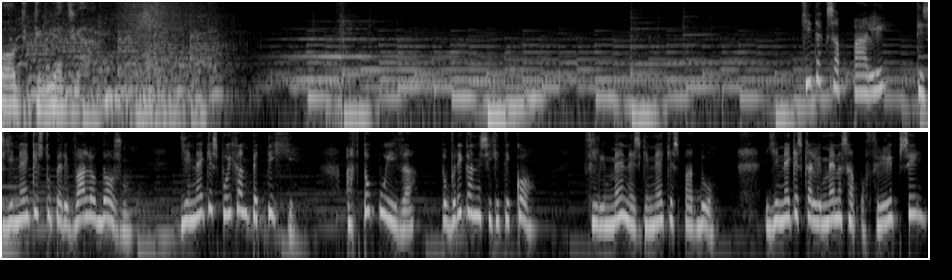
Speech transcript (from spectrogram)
pod.gr Κοίταξα πάλι τις γυναίκες του περιβάλλοντός μου. Γυναίκες που είχαν πετύχει. Αυτό που είδα το βρήκα ανησυχητικό. Θλιμμένες γυναίκες παντού. Γυναίκες καλυμμένες από θλίψη,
